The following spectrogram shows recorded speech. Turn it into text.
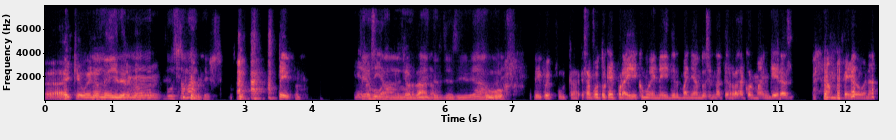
Ay, qué bueno, Neider. güey. Bustamante. Sí. Qué jugador, Uf, hijo de puta. Esa foto que hay por ahí como de Neider bañándose en una terraza con mangueras, campeona.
